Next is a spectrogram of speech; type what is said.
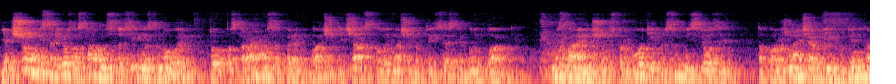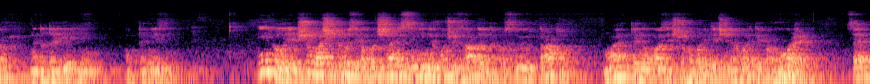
Якщо ми серйозно ставимося до цієї настанови, то постараємося передбачити час, коли наші брати і сестри будуть плакати. Ми знаємо, що в скорботі присутні сльози та порожнеча в їх будинках не додає їм оптимізму. Інколи, якщо наші друзі або члени сім'ї не хочуть згадувати про свою втрату, майте на увазі, що говорити чи не говорити про горе це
